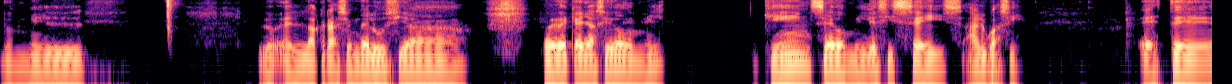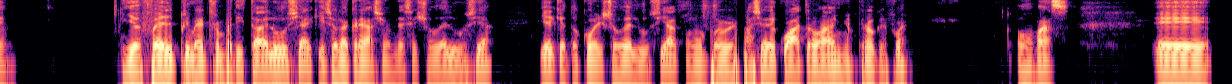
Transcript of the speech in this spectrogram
2000. Lu- el- La creación de Lucia puede que haya sido 2015, 2016, algo así. Este, y fue el primer trompetista de Lucia, el que hizo la creación de ese show de Lucia y el que tocó el show de Lucia como por un espacio de cuatro años, creo que fue, o más. Eh,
